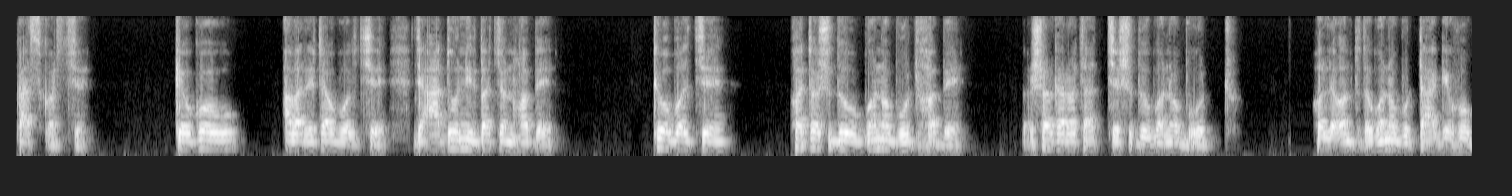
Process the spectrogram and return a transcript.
কাজ করছে। কেউ কেউ আবার এটাও বলছে যে আদৌ নির্বাচন হবে। কেউ বলছে হয়তো শুধু গণভোট হবে। সরকারও চাচ্ছে শুধু গণভোট হলে অন্তত গণভোটটা আগে হোক,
